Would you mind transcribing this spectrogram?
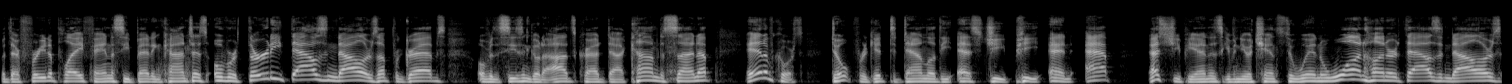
with their free to play fantasy betting contest. Over $30,000 up for grabs over the season. Go to oddscrowd.com to sign up. And of course, don't forget to download the SGPN app. SGPN is giving you a chance to win $100,000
